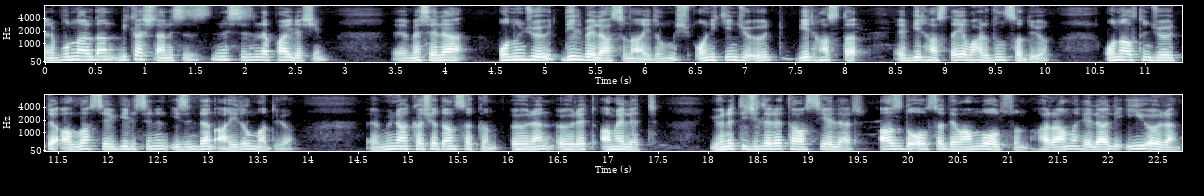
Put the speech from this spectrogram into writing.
Yani bunlardan birkaç tanesini sizinle paylaşayım. E, mesela 10. öğüt dil belasına ayrılmış. 12. öğüt bir hasta e, bir hastaya vardınsa diyor. 16. öğütte Allah sevgilisinin izinden ayrılma diyor. E, münakaşadan sakın, öğren, öğret, amel et. Yöneticilere tavsiyeler, az da olsa devamlı olsun, haramı helali iyi öğren.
